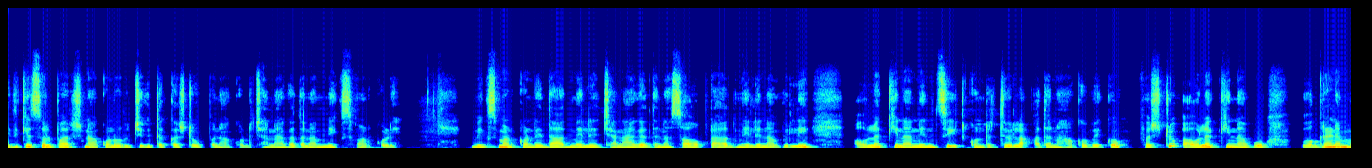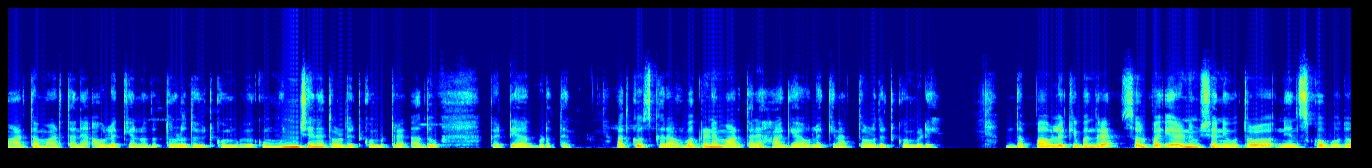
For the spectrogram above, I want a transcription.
ಇದಕ್ಕೆ ಸ್ವಲ್ಪ ಅರಿಶಿನ ಹಾಕ್ಕೊಂಡು ರುಚಿಗೆ ತಕ್ಕಷ್ಟು ಉಪ್ಪನ್ನು ಹಾಕ್ಕೊಂಡು ಚೆನ್ನಾಗಿ ಅದನ್ನು ಮಿಕ್ಸ್ ಮಾಡ್ಕೊಳ್ಳಿ. ಮಿಕ್ಸ್ ಮಾಡ್ಕೊಂಡಿದ್ದಾದಮೇಲೆ ಚೆನ್ನಾಗಿ ಅದನ್ನು ಸಾಫ್ಟ್ ಆದಮೇಲೆ ನಾವಿಲ್ಲಿ ಅವಲಕ್ಕಿನ ನೆನೆಸಿ ಇಟ್ಕೊಂಡಿರ್ತೀವಲ್ಲ, ಅದನ್ನು ಹಾಕೋಬೇಕು. ಫಸ್ಟು ಅವಲಕ್ಕಿ ನಾವು ಒಗ್ಗರಣೆ ಮಾಡ್ತಾ ಮಾಡ್ತಾನೆ ಅವಲಕ್ಕಿ ಅನ್ನೋದು ತೊಳೆದು ಇಟ್ಕೊಂಡ್ಬಿಡ್ಬೇಕು. ಮುಂಚೆನೇ ತೊಳೆದು ಇಟ್ಕೊಂಡ್ಬಿಟ್ರೆ ಅದು ಗಟ್ಟಿಯಾಗ್ಬಿಡುತ್ತೆ ಅದಕ್ಕೋಸ್ಕರ ಒಗ್ಗರಣೆ ಮಾಡ್ತಾನೆ ಹಾಗೆ ಅವಲಕ್ಕಿನ ತೊಳೆದು ಇಟ್ಕೊಂಬಿಡಿ. ದಪ್ಪ ಅವಲಕ್ಕಿ ಬಂದರೆ ಸ್ವಲ್ಪ ಎರಡು ನಿಮಿಷ ನೀವು ತೊ, ನೆನೆಸ್ಕೋಬೋದು.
